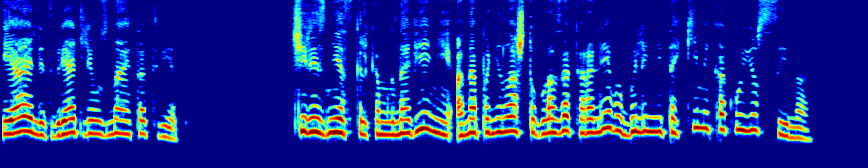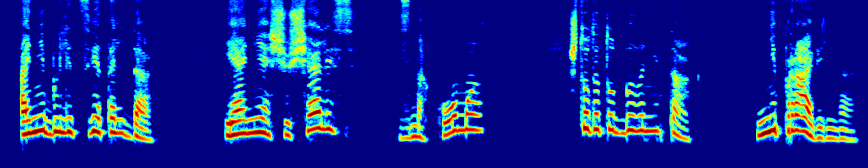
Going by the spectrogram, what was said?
и Айлит вряд ли узнает ответ. Через несколько мгновений она поняла, что глаза королевы были не такими, как у ее сына. Они были цвета льда, и они ощущались знакомо. Что-то тут было не так, неправильно.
